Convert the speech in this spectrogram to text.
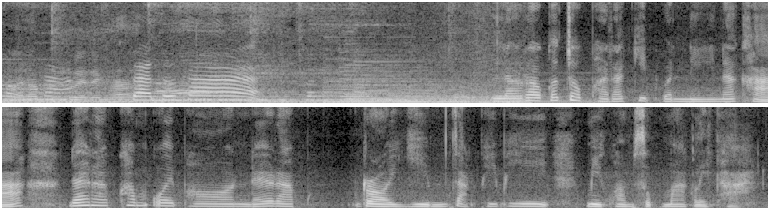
ขอบแล้วคุณด้วยค่ะนะครับสาธุค่ะ แล้วเราก็จบภารกิจวันนี้นะคะ ได้รับคำอวยพร ได้รับรอยยิ้มจากพี่ๆ มีความสุขมากเลยค่ะ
